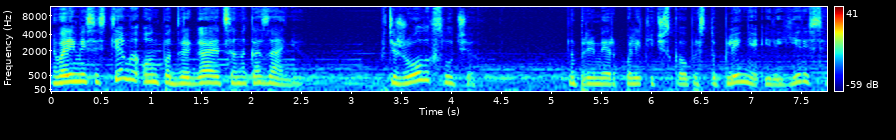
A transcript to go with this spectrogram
Во имя системы он подвергается наказанию. В тяжелых случаях, например, политического преступления или ереси,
